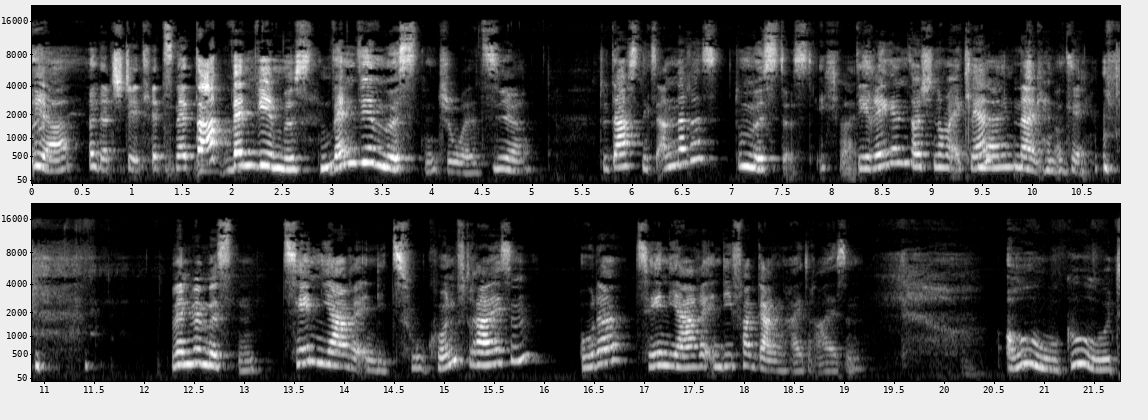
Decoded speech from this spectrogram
Ja. und das steht jetzt nicht da, Wenn wir müssten. wenn wir müssten, Jules. Ja. Du darfst nichts anderes, du müsstest. Ich weiß. Die Regeln soll ich nochmal erklären? Nein, Nein, okay. Wenn wir müssten, zehn Jahre in die Zukunft reisen oder zehn Jahre in die Vergangenheit reisen. Oh, gut.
